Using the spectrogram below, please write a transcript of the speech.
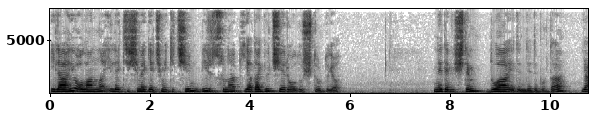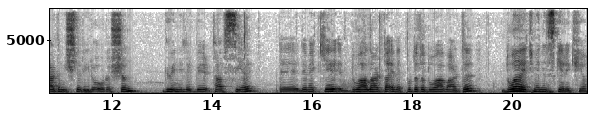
İlahi olanla iletişime geçmek için bir sunak ya da güç yeri oluştur diyor. Ne demiştim? Dua edin dedi burada. Yardım işleriyle uğraşın. Güvenilir bir tavsiye. E, demek ki dualarda evet burada da dua vardı dua etmeniz gerekiyor.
